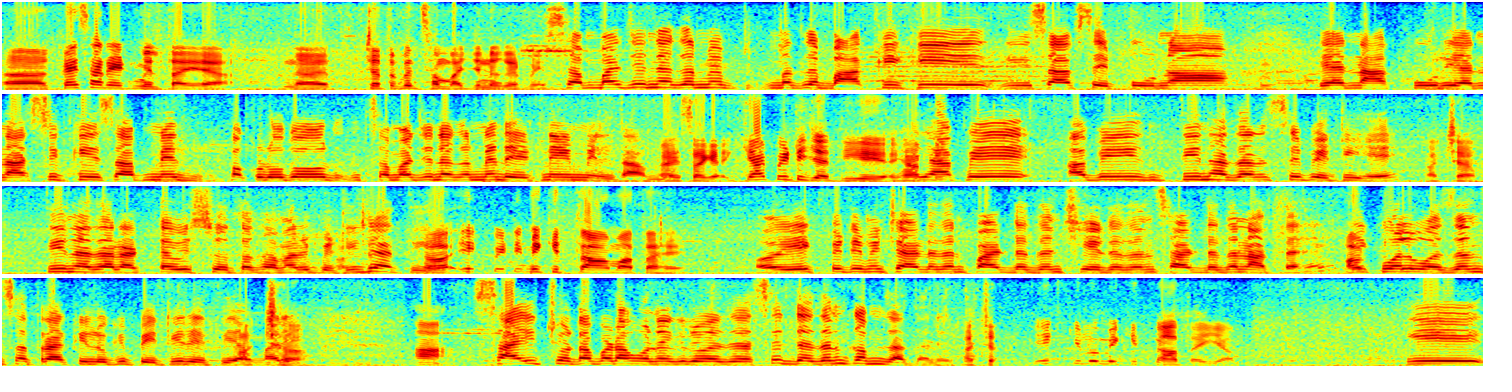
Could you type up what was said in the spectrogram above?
अ, कैसा रेट मिलता है छत्रपति संभाजी नगर में? संभाजी नगर में मतलब बाकी के हिसाब से पूना या नागपुर या नासिक के हिसाब में पकड़ो तो संभाजी नगर में रेट नहीं मिलता ऐसा क्या? क्या पेटी जाती है यहाँ पे? पे अभी तीन हज़ार से पेटी है। अच्छा। तीन हज़ार अट्ठाईस सौ तक हमारी पेटी अच्छा, जाती है। एक पेटी में कितना आम आता है? और एक पेटी में चार डजन पाँच डजन छः डजन सात डजन आता है। इक्वल वज़न सत्रह किलो की पेटी रहती है अच्छा। हमारी हाँ साइज़ छोटा बड़ा होने की वजह से डजन कम ज़्यादा रहता है। अच्छा एक किलो में कितना आता है ये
